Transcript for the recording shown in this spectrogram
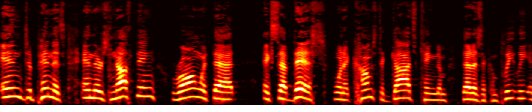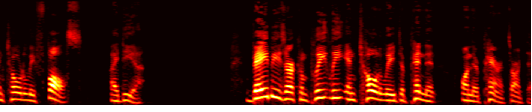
independence. And there's nothing wrong with that except this when it comes to God's kingdom, that is a completely and totally false idea. Babies are completely and totally dependent on their parents, aren't they?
